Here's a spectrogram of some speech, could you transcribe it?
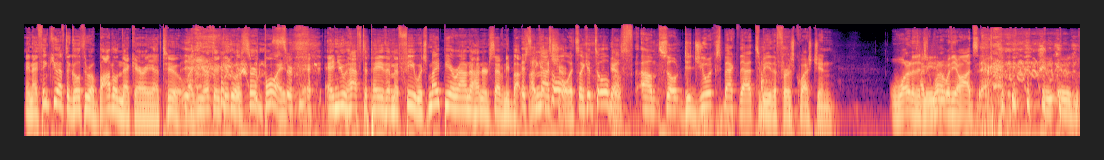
And I think you have to go through a bottleneck area too. Like you have to get to a certain point, and you have to pay them a fee, which might be around 170 bucks. It's I'm like not a toll. sure. It's like a toll Yes. booth. Um, so did you expect that to be the first question? What are the I mean, what were the odds there? it, it was.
